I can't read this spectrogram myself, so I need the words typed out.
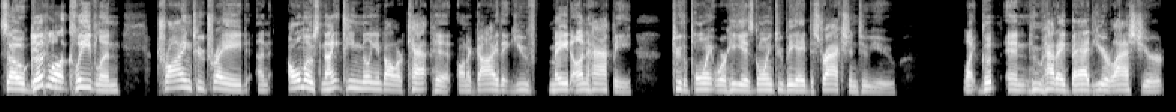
So good luck, Cleveland, trying to trade an almost nineteen million dollar cap hit on a guy that you've made unhappy to the point where he is going to be a distraction to you. Like good and who had a bad year last year.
